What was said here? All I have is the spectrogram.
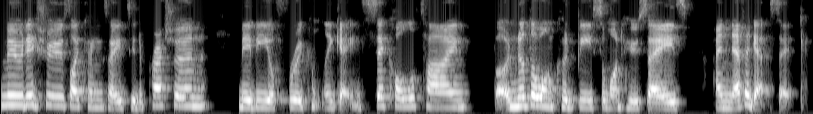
mood issues like anxiety, depression. Maybe you're frequently getting sick all the time. But another one could be someone who says, I never get sick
